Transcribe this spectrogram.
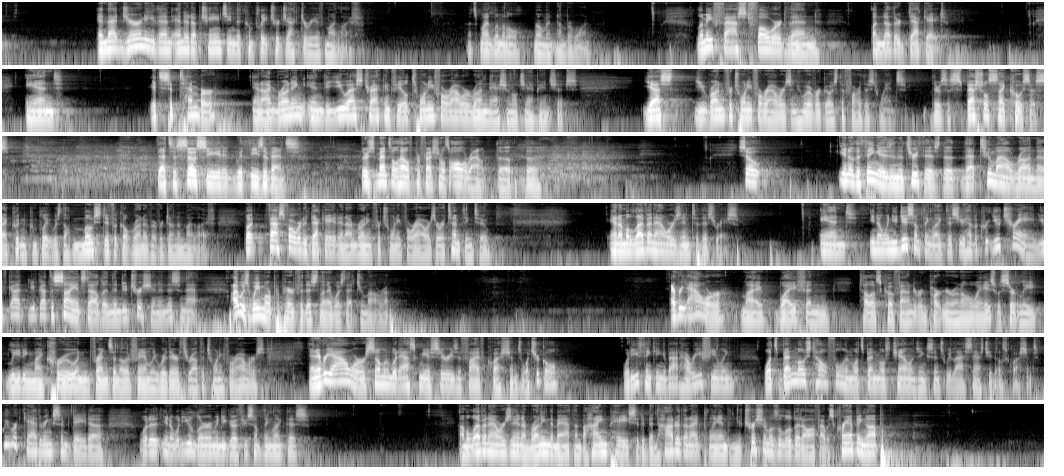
and that journey then ended up changing the complete trajectory of my life. That's my liminal moment number one. Let me fast forward then another decade. And it's September, and I'm running in the U.S. Track and Field 24 hour run national championships. Yes, you run for 24 hours, and whoever goes the farthest wins. There's a special psychosis that's associated with these events. There's mental health professionals all around the, the so you know, the thing is, and the truth is, the, that two mile run that I couldn't complete was the most difficult run I've ever done in my life. But fast forward a decade, and I'm running for 24 hours, or attempting to. And I'm 11 hours into this race. And you know, when you do something like this, you have a you train. You've got you've got the science dialed in, the nutrition, and this and that. I was way more prepared for this than I was that two mile run. Every hour, my wife and Telos co founder and partner in all ways, was certainly leading my crew, and friends and other family were there throughout the 24 hours. And every hour, someone would ask me a series of five questions What's your goal? What are you thinking about? How are you feeling? What's been most helpful and what's been most challenging since we last asked you those questions? We were gathering some data. What do, you know, what do you learn when you go through something like this? I'm 11 hours in, I'm running the math, I'm behind pace. It had been hotter than I'd planned. The nutrition was a little bit off. I was cramping up.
